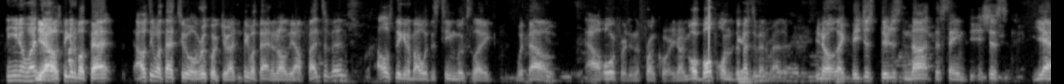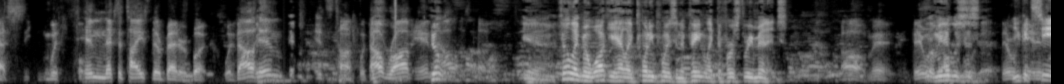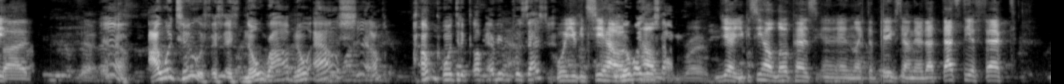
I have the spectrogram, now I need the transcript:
And you know what? Yeah, I was thinking about that. I was thinking about that too. Oh, real quick, Jimmy. I didn't think about that and on the offensive end. I was thinking about what this team looks like without Al Horford in the front court. You know, or oh, both on the defensive end rather. You know, like they just they're just not the same. It's just yes, with him next to Theis, they're better, but without him, it's tough. Without Rob and Phil- Al, it's tough. Yeah, it felt like Milwaukee had like 20 points in the paint in like the first three minutes. Oh man, they were. I mean, it was just- they were You could see- inside. Yeah. Yeah, I would too. If, if if no Rob, no Al, shit, I'm I'm going to the cup every possession. well, you can see how Nobody's how gonna stop me. Right. yeah, you can see how Lopez and, and like the bigs down there. That that's the effect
